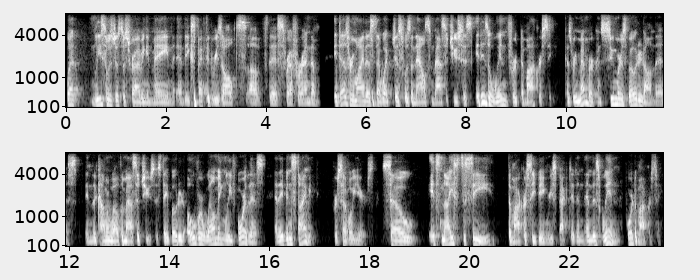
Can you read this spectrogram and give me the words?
What Lisa was just describing in Maine and the expected results of this referendum, it does remind us that what just was announced in Massachusetts, it is a win for democracy. Because remember, consumers voted on this in the Commonwealth of Massachusetts. They voted overwhelmingly for this, and they've been stymied for several years. So it's nice to see democracy being respected and, and this win for democracy.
